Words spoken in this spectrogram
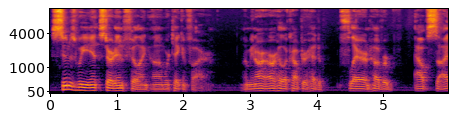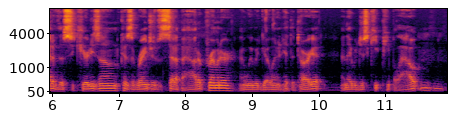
As soon as we start infilling, um, we're taking fire. I mean, our, our helicopter had to flare and hover outside of the security zone because the Rangers would set up an outer perimeter, and we would go in and hit the target, and they would just keep people out. Mm-hmm.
